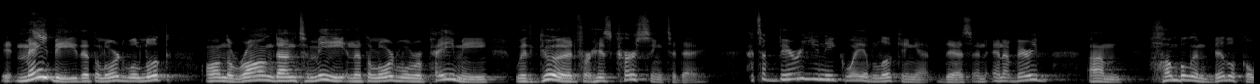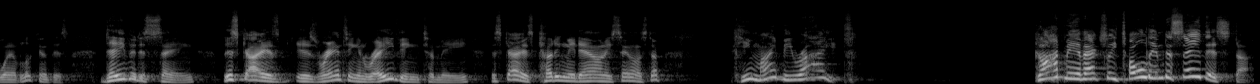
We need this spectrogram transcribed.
It may be that the Lord will look on the wrong done to me and that the Lord will repay me with good for his cursing today. That's a very unique way of looking at this and, and a very um, humble and biblical way of looking at this. David is saying, This guy is, is ranting and raving to me. This guy is cutting me down. He's saying all this stuff. He might be right. God may have actually told him to say this stuff.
